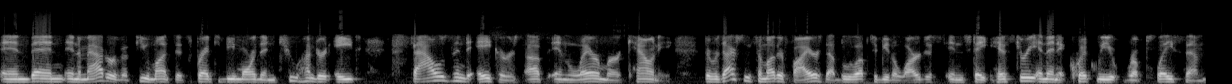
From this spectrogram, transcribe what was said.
and then in a matter of a few months, it spread to be more than 208,000 acres up in Larimer County. There was actually some other fires that blew up to be the largest in state history, and then it quickly replaced them.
